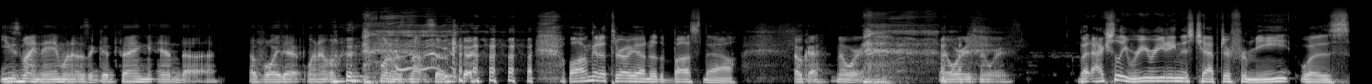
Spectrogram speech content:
use my name when it was a good thing and uh, avoid it when it was when it was not so good. well, I'm going to throw you under the bus now. Okay, no worries, no worries, no worries. But actually, rereading this chapter for me was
